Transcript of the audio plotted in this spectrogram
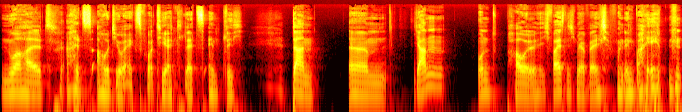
nur halt als Audio exportiert letztendlich. Dann ähm, Jan und Paul, ich weiß nicht mehr welcher von den beiden,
